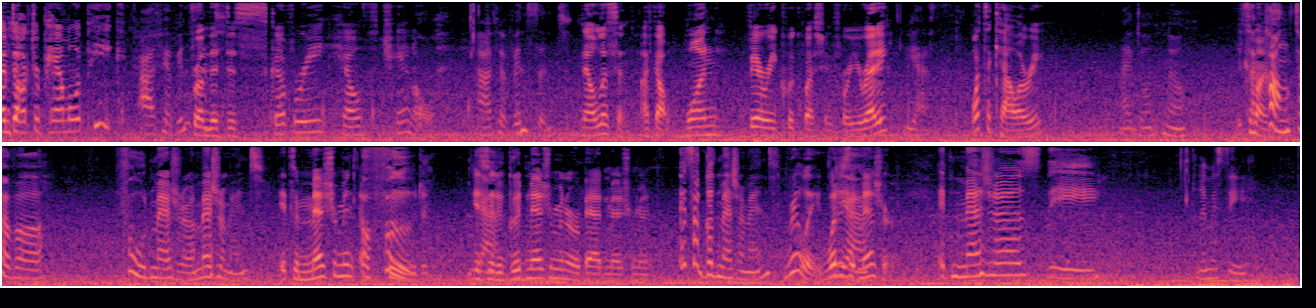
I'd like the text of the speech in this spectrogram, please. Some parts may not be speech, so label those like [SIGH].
I'm Dr. Pamela Peeke Arthur Vincent. from the Discovery Health Channel. Arthur Vincent. Now, listen, I've got one very quick question for you. Ready? Yes. What's a calorie? I don't know. It's Come a on. count of a food measure, a measurement It's a measurement of, of food. Is Yeah. it a good measurement or a bad measurement? It's a good measurement. Really? What does it measure? It measures the. Let me see.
